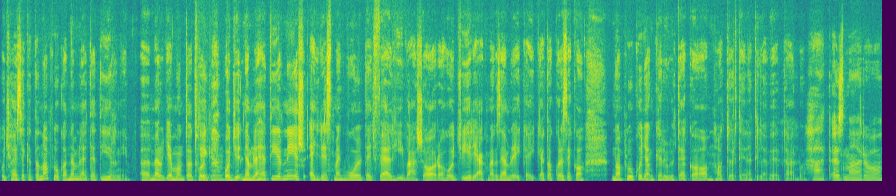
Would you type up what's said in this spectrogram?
Hogyha ezeket a naplókat nem lehetett írni, mert ugye mondtad, hogy, hogy nem lehet írni, és egyrészt meg volt egy felhívás arra, hogy írják meg az emlékeiket. Akkor ezek a naplók hogyan kerültek a hadtörténeti levéltárba? Hát ez már a,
